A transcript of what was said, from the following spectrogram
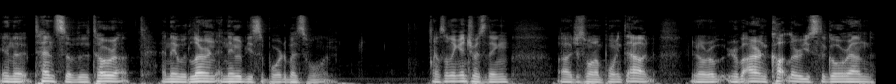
in the tents of the Torah, and they would learn, and they would be supported by Zvulun. Now, something interesting, I uh, just want to point out, you know, Rabbi Aaron Kotler used to go around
